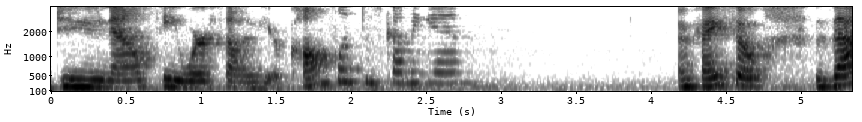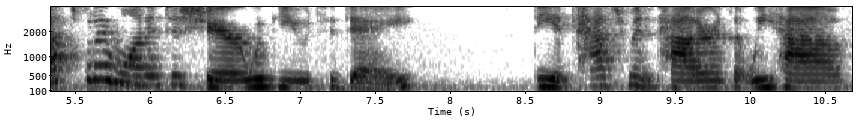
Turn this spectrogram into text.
Do you now see where some of your conflict is coming in? Okay, so that's what I wanted to share with you today. The attachment patterns that we have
